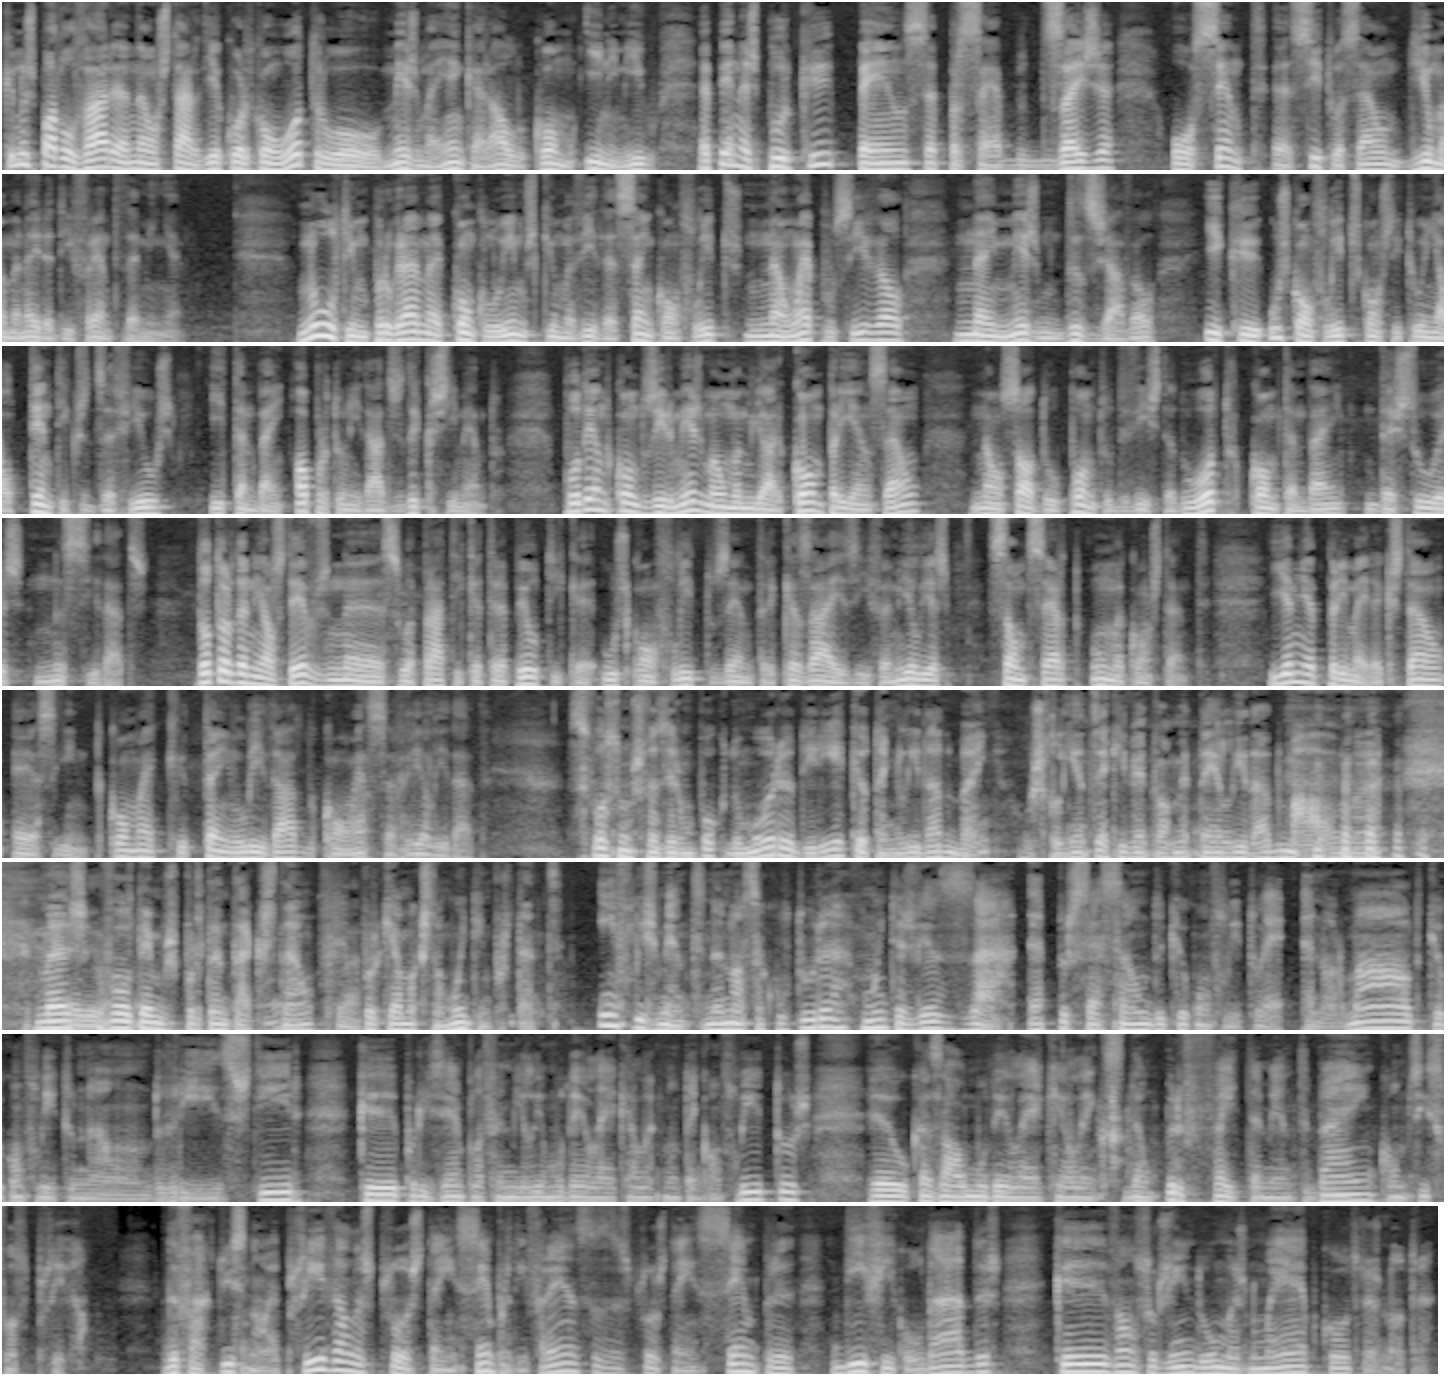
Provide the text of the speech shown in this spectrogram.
que nos pode levar a não estar de acordo com o outro ou mesmo a encará-lo como inimigo apenas porque pensa, percebe, deseja ou sente a situação de uma maneira diferente da minha. No último programa, concluímos que uma vida sem conflitos não é possível, nem mesmo desejável, e que os conflitos constituem autênticos desafios e também oportunidades de crescimento, podendo conduzir mesmo a uma melhor compreensão, não só do ponto de vista do outro, como também das suas necessidades. Dr. Daniel Esteves, na sua prática terapêutica, os conflitos entre casais e famílias são de certo uma constante. E a minha primeira questão é a seguinte: como é que tem lidado com essa realidade? Se fôssemos fazer um pouco de humor, eu diria que eu tenho lidado bem. Os clientes é que eventualmente têm lidado mal. É? Mas voltemos, portanto, à questão, claro. porque é uma questão muito importante. Infelizmente, na nossa cultura, muitas vezes há a percepção de que o conflito é anormal, de que o conflito não deveria existir, que, por exemplo, a família modelo é aquela que não tem conflitos, eh, o casal modelo é aquele em que se dão perfeitamente bem, como se isso fosse possível. De facto, isso não é possível, as pessoas têm sempre diferenças, as pessoas têm sempre dificuldades que vão surgindo umas numa época, outras noutra.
